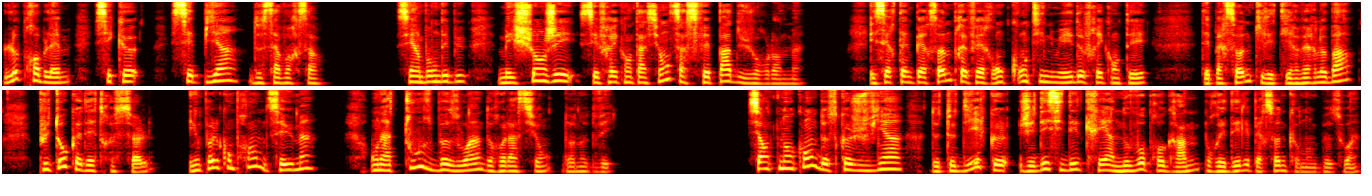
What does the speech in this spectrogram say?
Le problème, c'est que c'est bien de savoir ça. C'est un bon début. Mais changer ses fréquentations, ça se fait pas du jour au lendemain. Et certaines personnes préféreront continuer de fréquenter des personnes qui les tirent vers le bas, plutôt que d'être seules. Et on peut le comprendre, c'est humain. On a tous besoin de relations dans notre vie. C'est en tenant compte de ce que je viens de te dire que j'ai décidé de créer un nouveau programme pour aider les personnes qui en ont besoin.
